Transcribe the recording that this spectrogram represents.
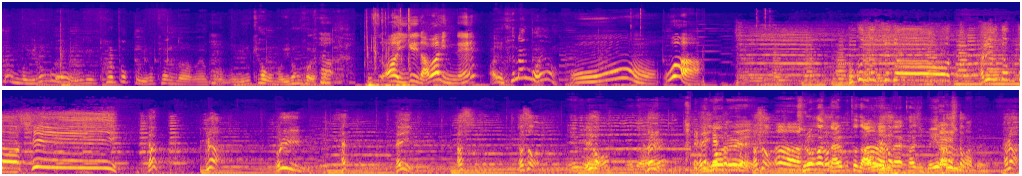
그냥 뭐 이런 거예요. 여기 팔 뻗고 이렇게 한 다음에 뭐, 응. 뭐 이렇게 하고 뭐 이런 거예요. 어. 무슨 아 이게 나와 있네? 아니 흔한 거예요. 오 우와 복권 전체전 다리 운동부터 시작 하나 둘셋 넷 다섯 여섯 일곱, 일곱, 여덟. 여덟, 이거를 여섯 어 들어간 날부터 나오는 어. 날까지 매일 네. 아침마다 해요. 하나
